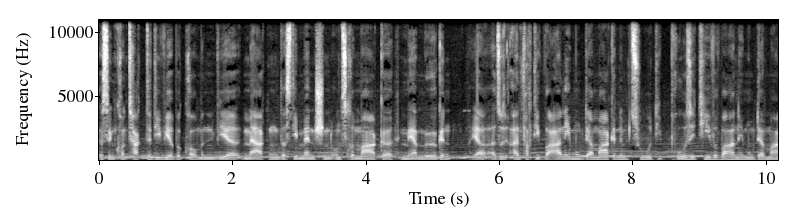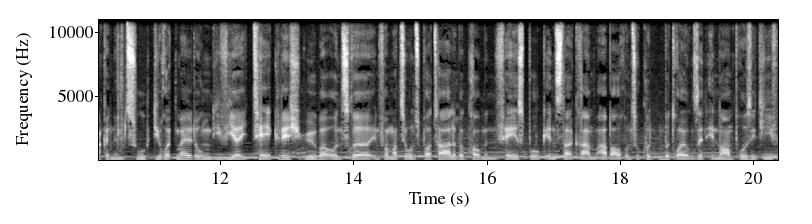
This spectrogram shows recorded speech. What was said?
es sind Kontakte, die wir bekommen. Wir merken, dass die Menschen unsere Marke mehr mögen ja, also einfach die Wahrnehmung der Marke nimmt zu, die positive Wahrnehmung der Marke nimmt zu. Die Rückmeldungen, die wir täglich über unsere Informationsportale bekommen, Facebook, Instagram, aber auch unsere Kundenbetreuung sind enorm positiv.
